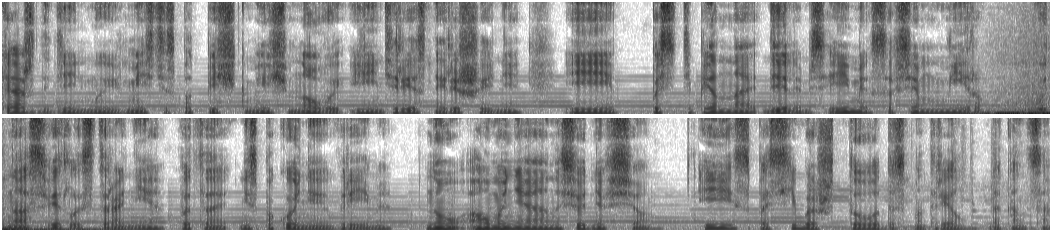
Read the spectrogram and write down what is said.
Каждый день мы вместе с подписчиками ищем новые и интересные решения и постепенно делимся ими со всем миром. Будь на светлой стороне в это неспокойное время. Ну, а у меня на сегодня все. И спасибо, что досмотрел до конца.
